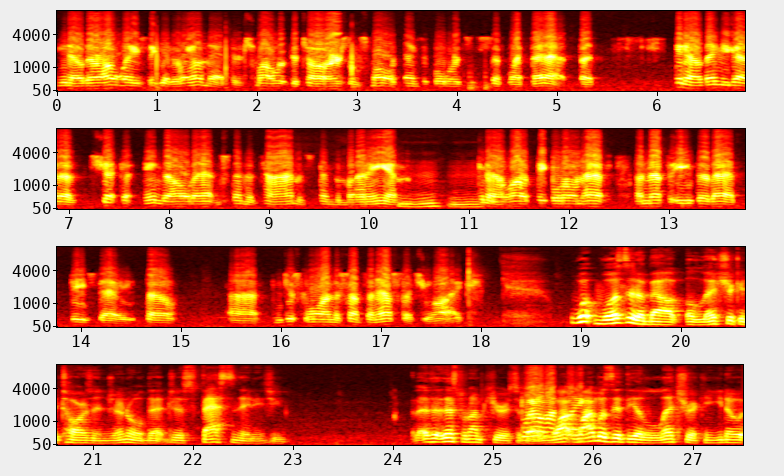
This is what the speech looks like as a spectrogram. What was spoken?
you know, there are ways to get around that. There's smaller guitars and smaller things of boards and stuff like that. But you know, then you got to check into all that and spend the time and spend the money. And mm-hmm, mm-hmm. you know, a lot of people don't have enough to either that these days. So uh, and just go on to something else that you like. What was it about electric guitars in general that just fascinated you? That's what I'm curious about. Well, why, think... why was it the electric? And you know,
